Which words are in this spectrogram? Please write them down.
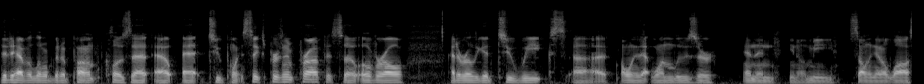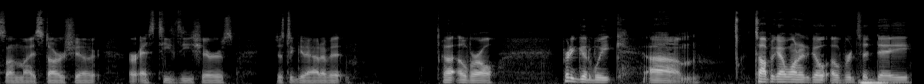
they did have a little bit of pump, close that out at 2.6 percent profit. So overall, had a really good two weeks. Uh, only that one loser, and then you know me selling at a loss on my star share or STZ shares just to get out of it. Uh, overall, pretty good week. Um, topic I wanted to go over today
